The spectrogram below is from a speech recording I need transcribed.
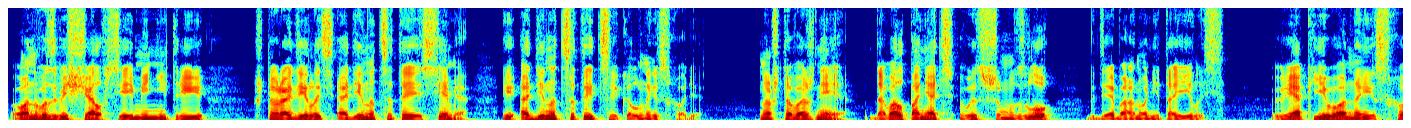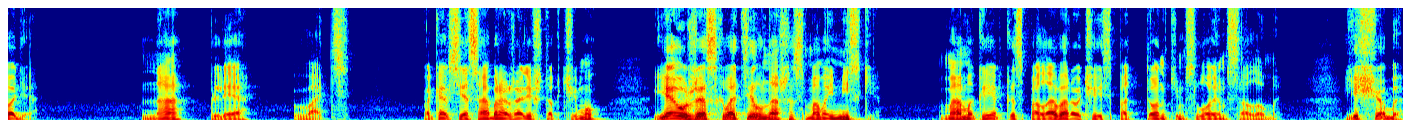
Он возвещал всей Минитрии, что родилось одиннадцатое семя и одиннадцатый цикл на исходе. Но что важнее, давал понять высшему злу, где бы оно ни таилось, Век его на исходе. Наплевать. Пока все соображали, что к чему, я уже схватил наши с мамой миски. Мама крепко спала, ворочаясь под тонким слоем соломы. Еще бы!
